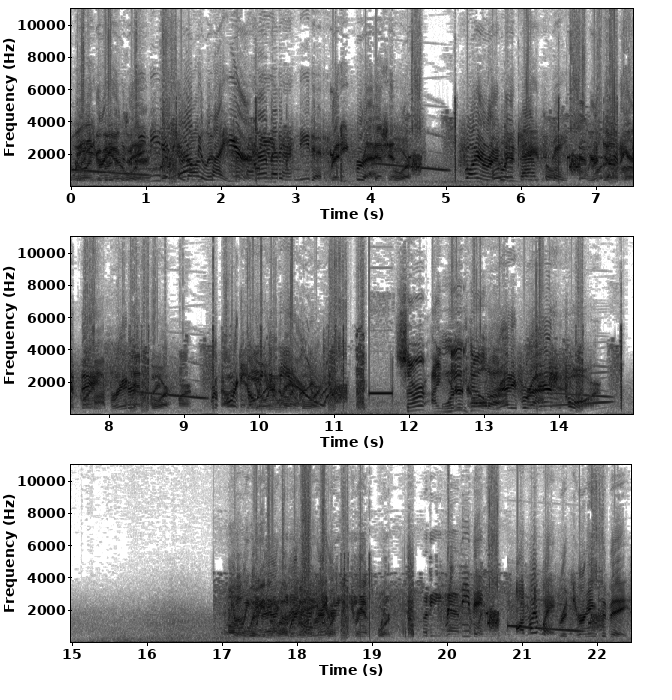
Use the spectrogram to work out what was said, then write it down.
Going to the further We need an ambulance here. Paramedics needed. Ready for action. 10-4. Fire Order engine needed. base. We're done here. Base. Operator. 10-4. Reporting. Going there. Sir, I Order need help. off. Ready for action. 4. On way. We're done here. Requesting transport. Receiving. On my way. Returning to base.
